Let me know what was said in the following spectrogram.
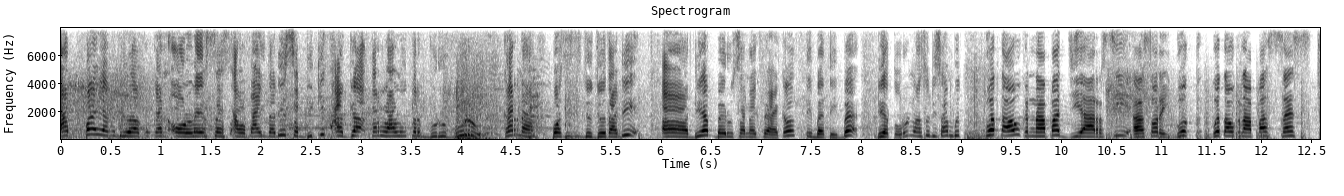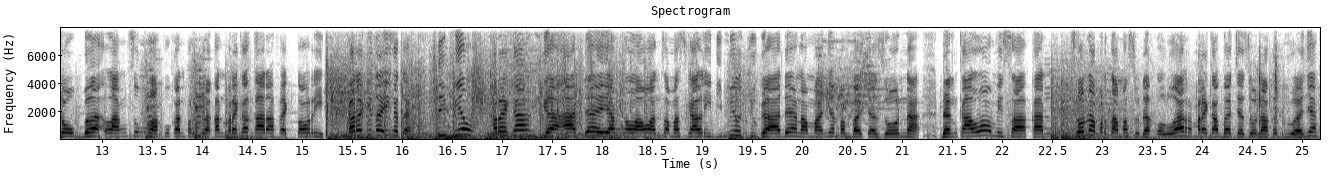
apa yang dilakukan oleh SAS Alpha Inc tadi sedikit agak terlalu terburu-buru. Karena posisi Jojo tadi eh, dia barusan naik vehicle, tiba-tiba dia turun langsung disambut. Gue tahu kenapa GRC, ah, sorry, gue gue tahu kenapa Ses coba langsung melakukan pergerakan mereka ke arah factory. Karena kita ingat ya, di Mil mereka nggak ada yang ngelawan sama sekali. Di Mil juga ada yang namanya pembaca zona. Dan kalau misalkan zona pertama sudah keluar, mereka baca zona keduanya,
